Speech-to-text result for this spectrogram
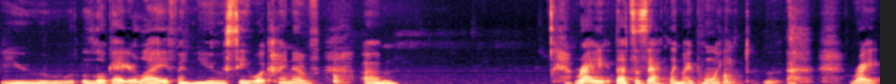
You look at your life and you see what kind of um, Right. That's exactly my point. right.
